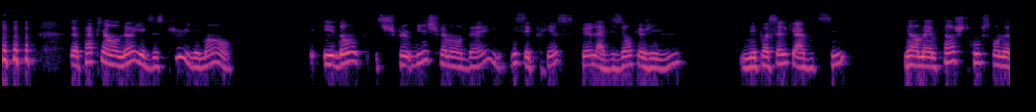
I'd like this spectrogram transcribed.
ce papillon-là, il n'existe plus, il est mort. Et donc, je peux, oui, je fais mon deuil. Oui, c'est triste que la vision que j'ai eue n'est pas celle qui a abouti. Mais en même temps, je trouve ce qu'on a,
